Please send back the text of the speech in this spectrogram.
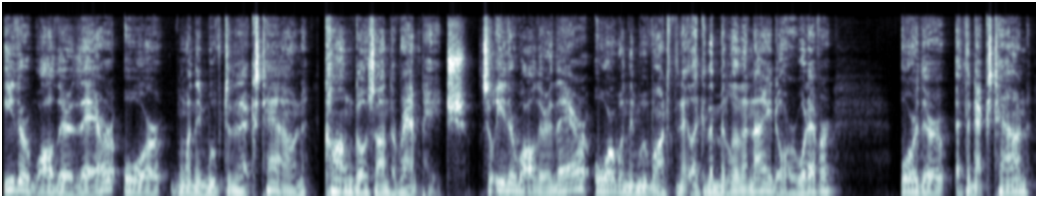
either while they're there or when they move to the next town, Kong goes on the rampage. So either while they're there or when they move on to the like in the middle of the night or whatever, or they're at the next town,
